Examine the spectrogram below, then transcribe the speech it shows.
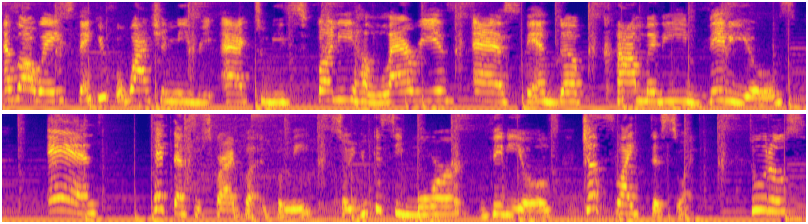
As always, thank you for watching me react to these funny, hilarious ass stand up comedy videos. And hit that subscribe button for me so you can see more videos just like this one. Toodles.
